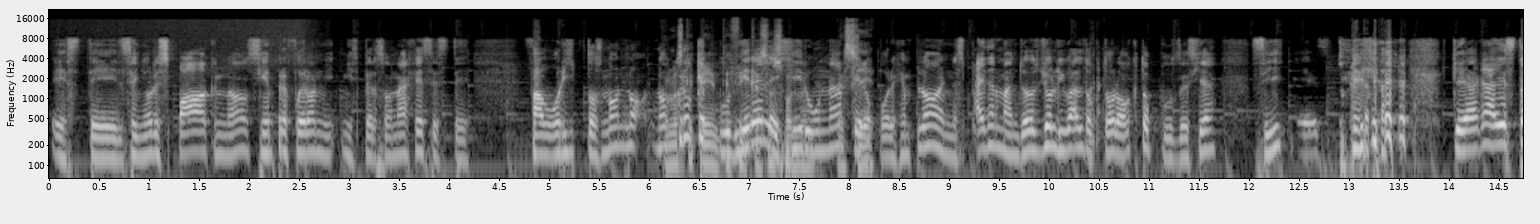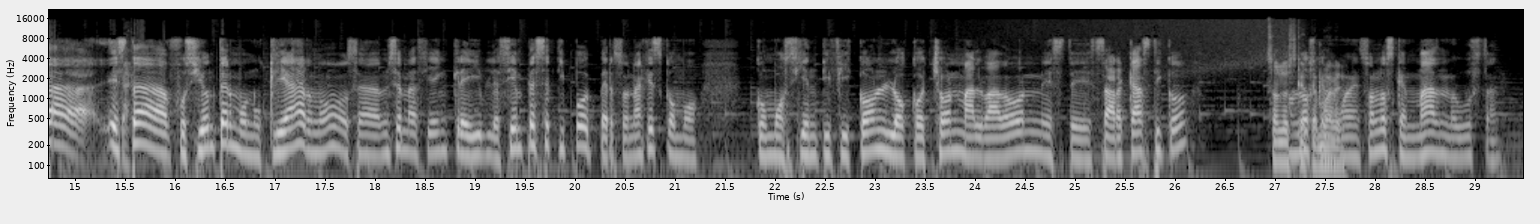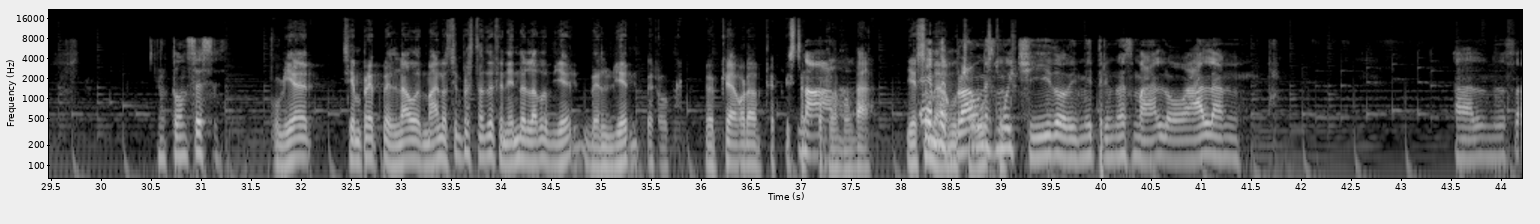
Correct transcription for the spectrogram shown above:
este el señor Spock no siempre fueron mis personajes este favoritos. No, no, no creo que, pudiera elegir una, pero por ejemplo en Spider-Man yo, yo le iba al Doctor Octopus, decía, sí, que, haga esta, esta fusión termonuclear, ¿no? O sea, a mí se me hacía increíble. Siempre ese tipo de personajes como, como cientificón, locochón, malvadón, este, sarcástico. Son los que te mueven. Son los que más me gustan. Entonces. Hubiera siempre el lado de mano, siempre estás defendiendo el lado bien, del bien, pero creo que ahora te fuiste por la bondad. Y eso me da mucho Brown es muy chido, Dimitri, no es malo. Alan. Alan es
